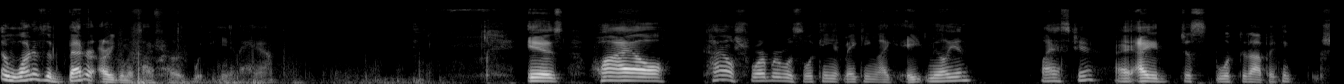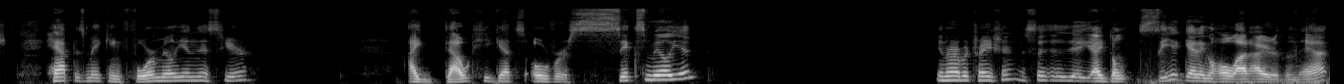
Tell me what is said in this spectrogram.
And one of the better arguments I've heard with Ian Happ is while Kyle Schwarber was looking at making like eight million last year, I, I just looked it up. I think Happ is making four million this year. I doubt he gets over six million in arbitration. I don't see it getting a whole lot higher than that.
